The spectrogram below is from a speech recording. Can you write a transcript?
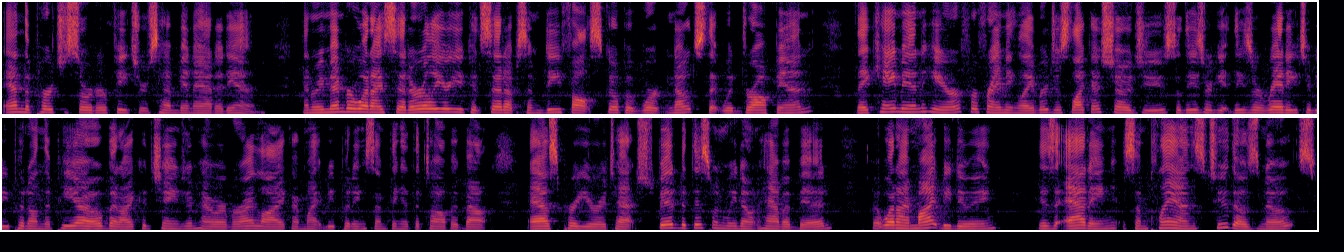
and the purchase order features have been added in. And remember what I said earlier, you could set up some default scope of work notes that would drop in. They came in here for framing labor, just like I showed you. So these are these are ready to be put on the PO, but I could change them however I like. I might be putting something at the top about as per your attached bid, but this one we don't have a bid. But what I might be doing is adding some plans to those notes,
